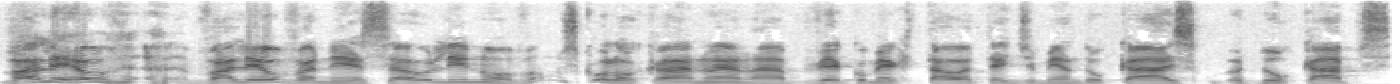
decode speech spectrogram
Valeu, valeu, Vanessa. Ô, Lino, vamos colocar, não é, na, ver como é que está o atendimento do CAS, do CAPS,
